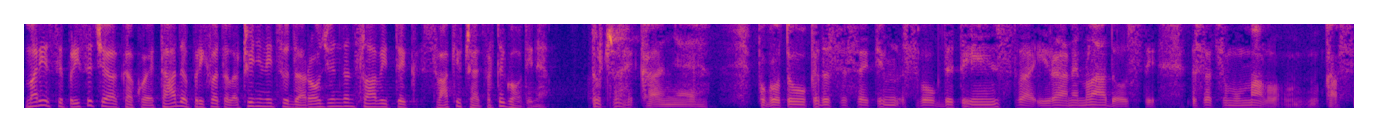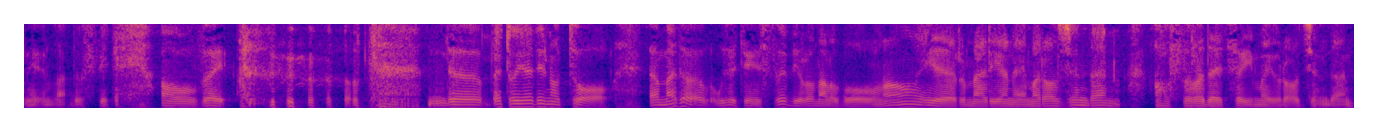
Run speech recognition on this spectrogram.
Marija se prisjeća kako je tada prihvatala činjenicu da rođendan slavi tek svake četvrte godine. To čekanje, pogotovo kada se setim svog detinjstva i rane mladosti. Sad sam u malo kasnije mladosti. Ove, da, eto jedino to. Mada u detinjstvu je bilo malo bolno, jer Marija nema rođendan, a ostala deca imaju rođendan.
